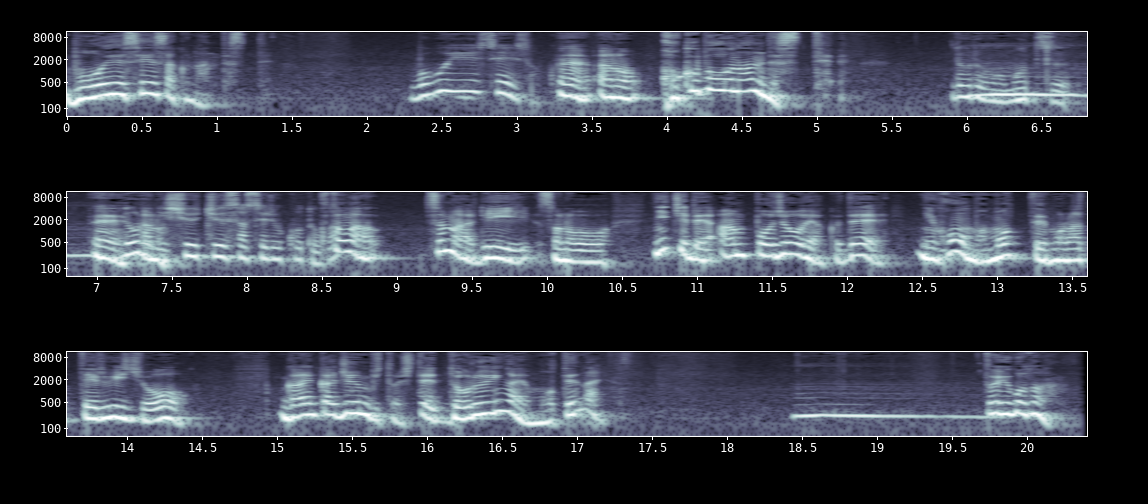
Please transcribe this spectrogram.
防衛政策なんですって。防衛政策？ええ、あの、国防なんですって。ドルを持つ。ええ、ドルに集中させることが？つまり、その、日米安保条約で日本を守ってもらっている以上、外貨準備としてドル以外は持てないんです。ということなんです。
